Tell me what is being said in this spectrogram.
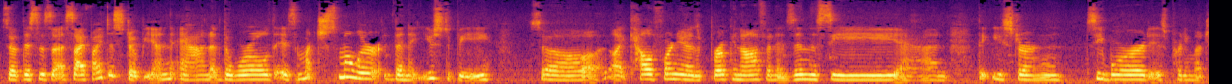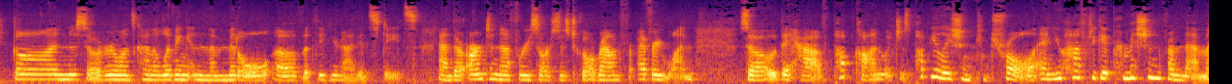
So this is a sci-fi dystopian and the world is much smaller than it used to be. So like California is broken off and is in the sea and the eastern seaboard is pretty much gone. So everyone's kind of living in the middle of the United States and there aren't enough resources to go around for everyone. So they have PopCon, which is population control, and you have to get permission from them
